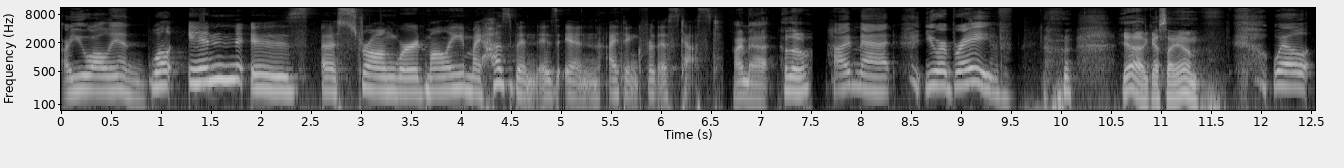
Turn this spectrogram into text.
are you all in? Well, in is a strong word, Molly. My husband is in, I think, for this test. Hi, Matt. Hello. Hi, Matt. You are brave. yeah, I guess I am. Well,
